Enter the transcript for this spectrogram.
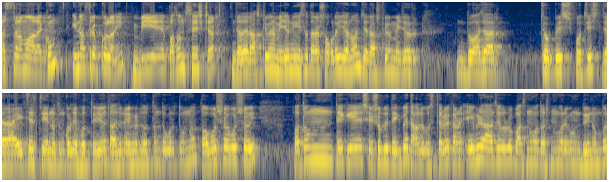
আসসালামু আলাইকুম। ইনাসরফ কল্যাণী, বিএ প্রথম সেমিস্টার যাদের রাষ্ট্রীয় মেজর নিয়েছো তারা সকলেই জানো যে রাষ্ট্রীয় মেজর দু হাজার চব্বিশ পঁচিশ যারা এইচএস দিয়ে নতুন কলেজে ভর্তি হয়েছে তার জন্য এই ভিডিও অত্যন্ত গুরুত্বপূর্ণ। তো অবশ্যই অবশ্যই প্রথম থেকে শেষ অবধি দেখবে, তাহলে বুঝতে পারবে। কারণ এই ভিডিও আলোচনা করব পাঁচ নম্বর, দশ নম্বর এবং দুই নম্বর,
